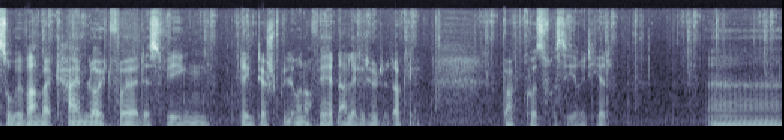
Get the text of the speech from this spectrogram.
Achso, wir waren bei keinem Leuchtfeuer, deswegen denkt das Spiel immer noch, wir hätten alle getötet. Okay. War kurzfristig irritiert. Äh.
